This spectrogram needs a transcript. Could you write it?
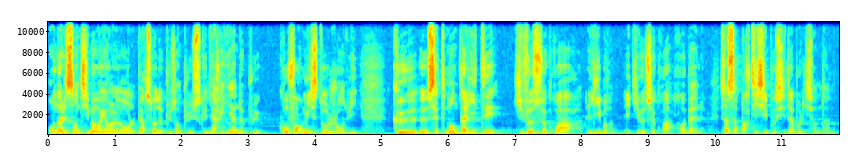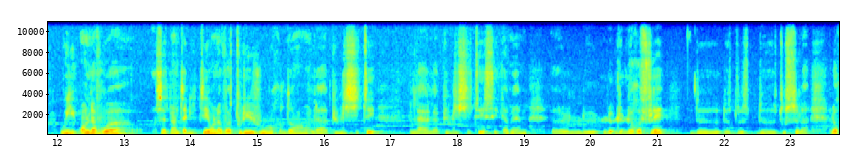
on a le sentiment, et on, le perçoit de plus en plus, qu'il n'y a rien de plus conformiste aujourd'hui que cette mentalité qui veut se croire libre et qui veut se croire rebelle. Ça, ça participe aussi de l'abolition de l'âme. Oui, on la voit, cette mentalité, on la voit tous les jours dans la publicité la, publicité, c'est quand même le, reflet de, tout cela. Alors,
